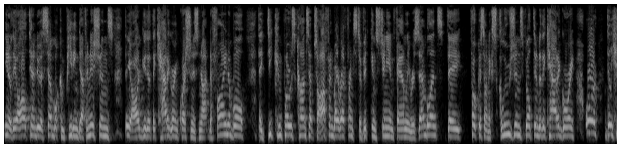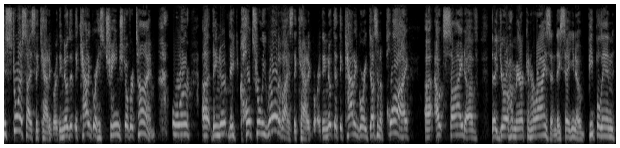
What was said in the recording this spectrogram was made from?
you know, they all tend to assemble competing definitions. They argue that the category in question is not definable. They decompose concepts often by reference to Wittgensteinian family resemblance. They focus on exclusions built into the category, or they historicize the category. They know that the category has changed over time, or uh, they know they culturally relativize the category. They note that the category doesn't apply uh, outside of the Euro American horizon. They say, you know, people in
